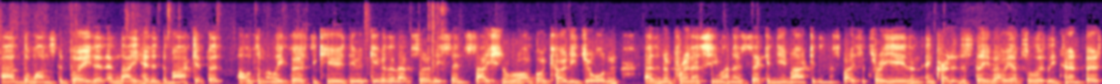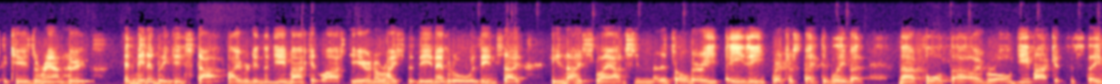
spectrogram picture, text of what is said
uh, the ones to beat it, and they headed the market. But ultimately, first accused, he was given an absolutely sensational ride by Cody Jordan as an apprentice. She won her second new market in the space of three years, and, and credit to Steve he absolutely turned first accused around, who admittedly did start favourite in the Newmarket last year in a race that the Inevitable was in. So he's no slouch. And it's all very easy retrospectively, but no, fourth uh, overall Newmarket for Steve.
